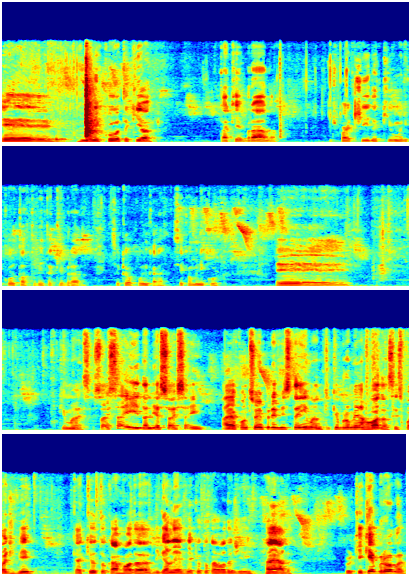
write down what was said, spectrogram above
É... O manicoto aqui, ó. Tá quebrado, ó. De partida aqui, o manicoto, ó, também tá quebrado. Esse aqui é o ruim, cara. Esse aqui é o manicoto. É... Que mais? Só isso aí, dali é só isso aí. Aí aconteceu um imprevisto aí, mano, que quebrou minha roda. Vocês podem ver que aqui eu tô com a roda liga leve e aqui eu tô com a roda de raiada. Porque quebrou, mano.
